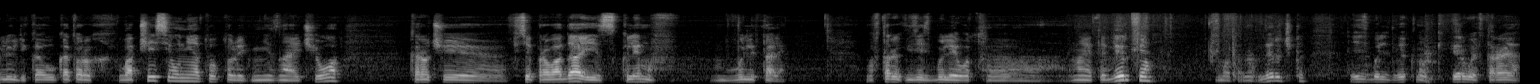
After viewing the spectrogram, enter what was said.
люди, у которых вообще сил нету, то ли не знаю чего. Короче, все провода из клеммов вылетали. Во-вторых, здесь были вот э, на этой дырке, вот она дырочка, здесь были две кнопки, первая и вторая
